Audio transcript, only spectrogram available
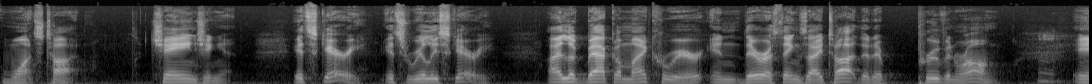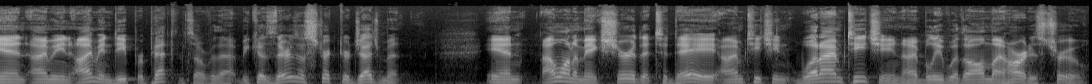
wants taught, changing it. It's scary. It's really scary. I look back on my career, and there are things I taught that have proven wrong. And I mean, I'm in deep repentance over that because there's a stricter judgment and I want to make sure that today I'm teaching what I'm teaching, I believe with all my heart is true.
